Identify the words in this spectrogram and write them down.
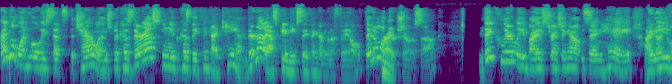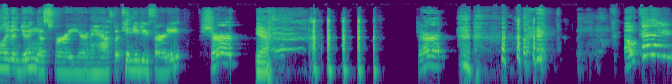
I'm the one who always sets the challenge because they're asking me because they think I can. They're not asking me because they think I'm going to fail. They don't want Right. their show to suck. They clearly, by stretching out and saying, hey, I know you've only been doing this for a year and a half, but can you do 30? Sure. Yeah. Sure. okay.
